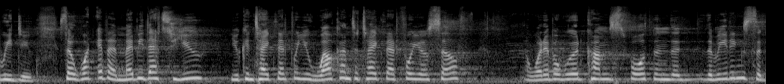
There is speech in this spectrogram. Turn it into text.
we do. So, whatever, maybe that's you, you can take that for you. Welcome to take that for yourself. And whatever word comes forth in the, the meetings, the,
